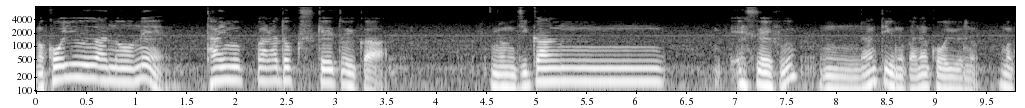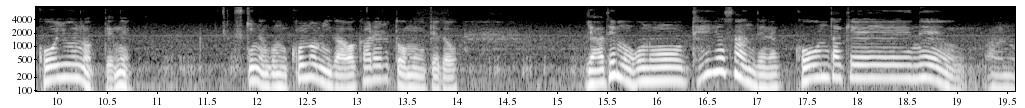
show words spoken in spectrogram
まあ、こういうあのねタイムパラドックス系というか時間 SF? うん、なていうのかなこういうの、まあ、こういうのってね好きなも好みが分かれると思うけどいやでもこの低予算でねこんだけねあの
